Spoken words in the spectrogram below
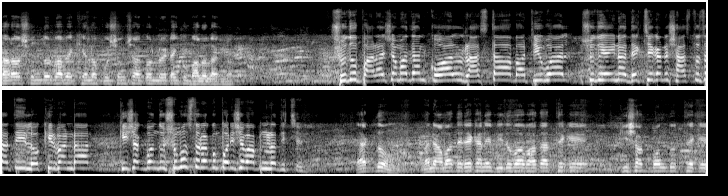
তারাও সুন্দরভাবে খেলো, প্রশংসা করল, এটাই খুব ভালো লাগল। শুধু পাড়ায় সমাধান কল রাস্তা বা টিউবওয়েল, শুধু এই না দেখছি এখানে স্বাস্থ্যসাথী, লক্ষ্মীর ভাণ্ডার, কৃষক বন্ধু, সমস্ত রকম পরিষেবা আপনারা দিচ্ছেন। একদম। মানে আমাদের এখানে বিধবা ভাতার থেকে, কৃষক বন্ধুর থেকে,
